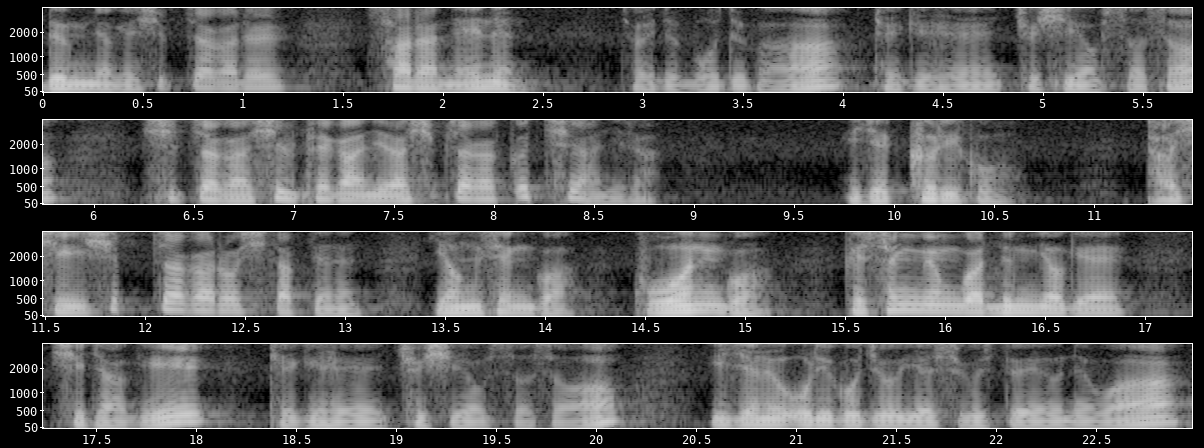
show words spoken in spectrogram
능력의 십자가를 살아내는 저희들 모두가 되게 해 주시옵소서. 십자가 실패가 아니라 십자가 끝이 아니라 이제 그리고 다시 십자가로 시작되는 영생과 구원과 그 생명과 능력의 시작이 되게 해 주시옵소서. 이제는 우리 구주 예수 그리스도의 은혜와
